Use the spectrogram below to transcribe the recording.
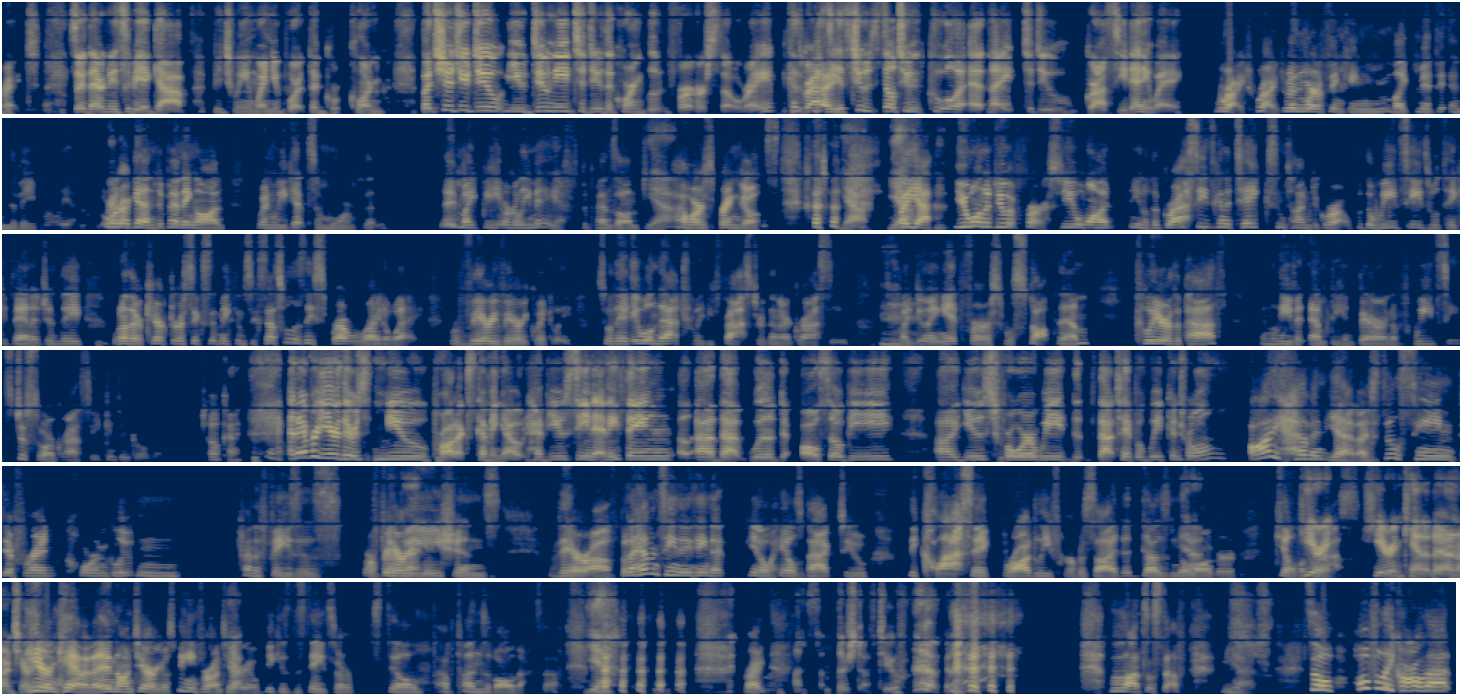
Right. So there needs to be a gap between when you put the gr- corn. But should you do, you do need to do the corn gluten first, though, right? Because grass seed, it's too still too cool at night to do grass seed anyway. Right, right. When we're thinking like mid to end of April, yeah. Or again, depending on when we get some warmth, and it might be early May. If depends on Yeah. how our spring goes. Yeah. Yeah. But yeah, you want to do it first. You want, you know, the grass seed's going to take some time to grow, but the weed seeds will take advantage. And they, one of their characteristics that make them successful is they sprout right away or very, very quickly. So they will naturally be faster than our grass seed. So by Mm, doing it first, we'll stop them, clear the path, and leave it empty and barren of weed seeds, just so our grass seed can take over. Okay. And every year there's new products coming out. Have you seen anything uh, that would also be uh, used for weed, th- that type of weed control? I haven't yet. I've still seen different corn gluten kind of phases or variations thereof, but I haven't seen anything that, you know, hails back to the classic broadleaf herbicide that does no Yeah. longer kill the Here- grass. Here in Canada and Ontario. Here in Canada, in Ontario, speaking for Ontario, because the states are still have tons of all that stuff, Yeah. right? Lots of other stuff too. Lots of stuff. Yes. So hopefully, Carl, that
